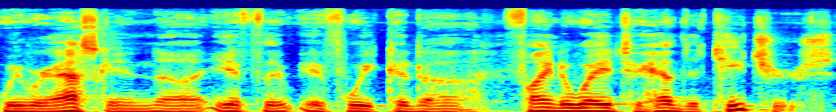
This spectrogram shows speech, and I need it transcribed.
we were asking uh, if the, if we could find a way to have the teachers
